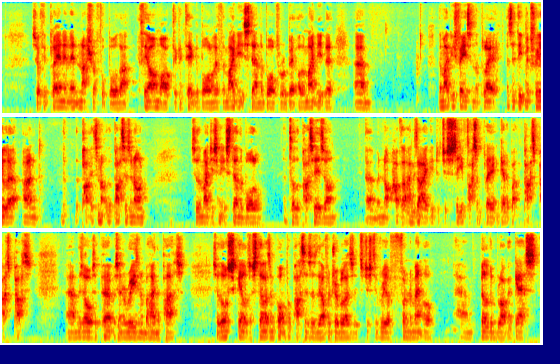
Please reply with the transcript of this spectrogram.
So if they're playing in international football, that if they are marked, they can take the ball, and if they might need to stay on the ball for a bit, or they might need to um, they might be facing the play as a deep midfielder and the, the it's not the pass isn't on, so they might just need to stay on the ball until the pass is on, um, and not have that anxiety to just see a pass and play it and get it back and pass, pass, pass. Um, there's always a purpose and a reason behind the pass. So those skills are still as important for passers as they are for dribblers. It's just a real fundamental um, building block, I guess,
